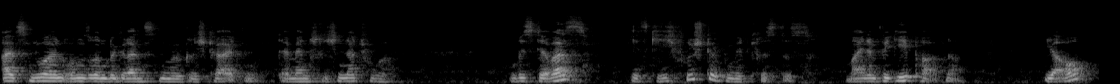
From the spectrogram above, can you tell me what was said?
als nur in unseren begrenzten Möglichkeiten der menschlichen Natur. Und wisst ihr was? Jetzt gehe ich frühstücken mit Christus, meinem WG-Partner. Ihr auch?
